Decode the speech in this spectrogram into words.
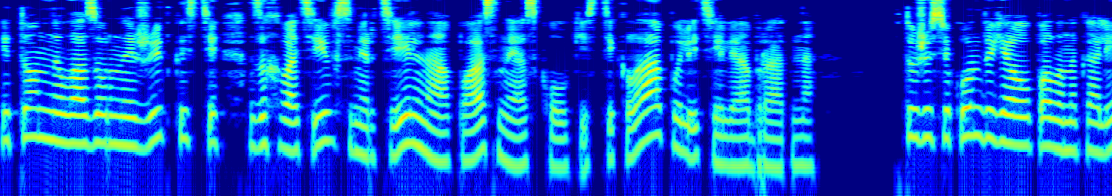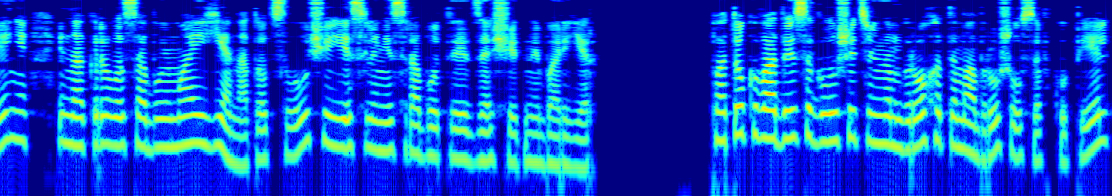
и тонны лазурной жидкости, захватив смертельно опасные осколки стекла, полетели обратно. Ту же секунду я упала на колени и накрыла собой Майе на тот случай, если не сработает защитный барьер. Поток воды с оглушительным грохотом обрушился в купель,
